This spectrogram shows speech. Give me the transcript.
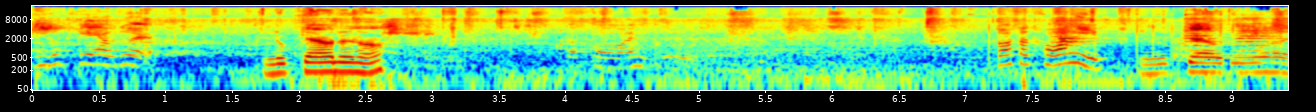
มีลูกแก้วด้วย มี ลูกแก้วด้วยเนาะสะท้อนตอนสะท้อนนี่มีลูกแก้วด้วย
